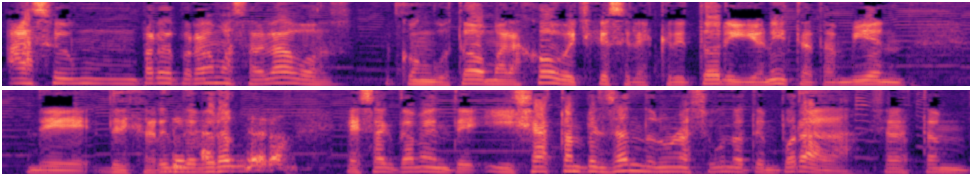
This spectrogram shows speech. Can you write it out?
Hace un par de programas hablamos con Gustavo Marajovich, que es el escritor y guionista también de, del Jardín de, Verón. Exactamente, y ya están pensando en una segunda temporada, ya la están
